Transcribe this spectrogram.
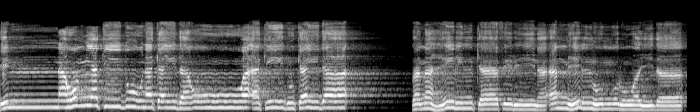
إنهم يكيدون كيدا وأكيد كيدا فمهل الكافرين أمهلهم رويدا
